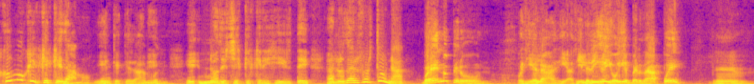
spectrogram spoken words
¿Cómo que, que quedamos? Bien, ¿qué quedamos? Eh, ¿No decís que querés irte a rodar fortuna? Bueno, pero... Pues sí, la- así, así le dije yo y es verdad, pues. Mm,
